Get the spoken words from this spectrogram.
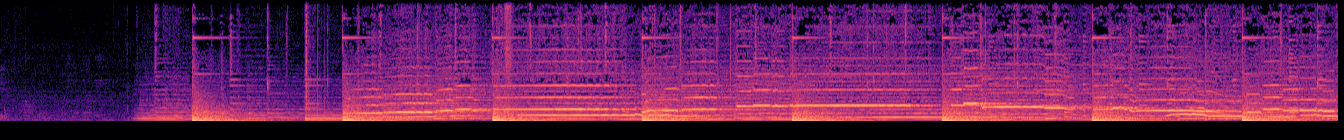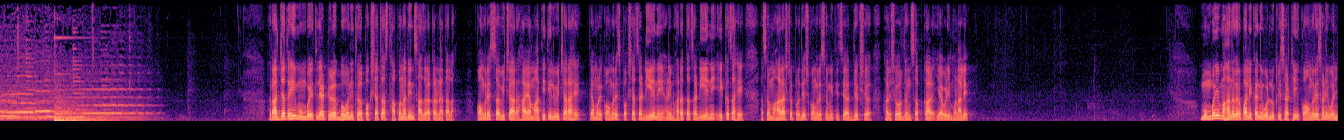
राज्यातही मुंबईतल्या टिळक भवन इथं पक्षाचा स्थापना दिन साजरा करण्यात आला. काँग्रेसचा विचार हा या मातीतील विचार आहे. त्यामुळे काँग्रेस पक्षाचा डी एन ए आणि भारताचा डी एन ए एकच आहे असं महाराष्ट्र प्रदेश काँग्रेस समितीचे अध्यक्ष हर्षवर्धन सपकाळ यावेळी म्हणाले. मुंबई महानगरपालिका निवडणुकीसाठी काँग्रेस आणि वंचित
